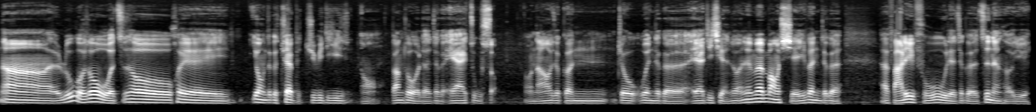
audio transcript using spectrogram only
那如果说我之后会用这个 Chat GPT 哦，帮助我的这个 AI 助手。哦，然后就跟就问这个 AI 机器人说，能不能帮我写一份这个呃法律服务的这个智能合约？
